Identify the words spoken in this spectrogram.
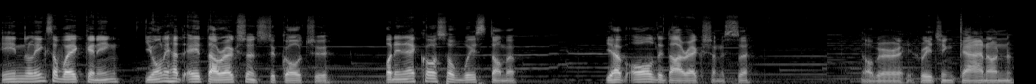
In Link's Awakening, you only had 8 directions to go to. But in Echoes of Wisdom, you have all the directions. Now we're reaching Ganon.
